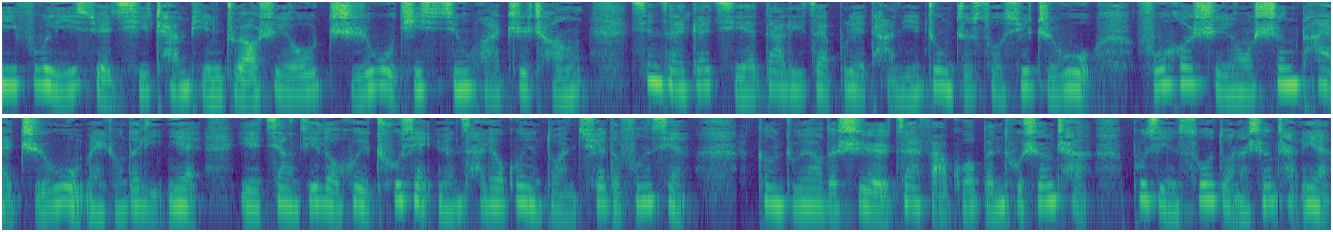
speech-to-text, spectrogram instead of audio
伊芙里雪琪产品主要是由植物提取精华制成。现在，该企业大力在布列塔尼种植所需植物，符合使用生态植物美容的理念，也降低了会出现原材料供应短缺的风险。更重要的是，在法国本土生产不仅缩短了生产链，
